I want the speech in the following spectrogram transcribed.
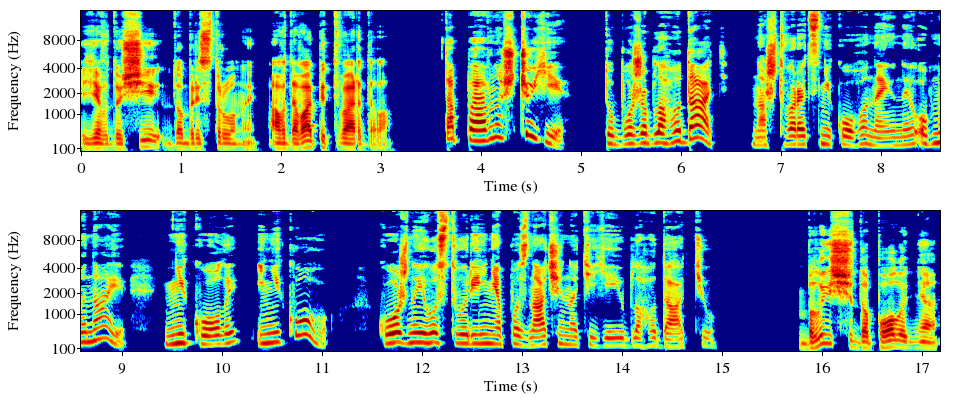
є в душі добрі струни, а вдова підтвердила. Та певно, що є. То Божа благодать. Наш творець нікого нею не обминає, ніколи і нікого. Кожне його створіння позначено тією благодаттю. Ближче до полудня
